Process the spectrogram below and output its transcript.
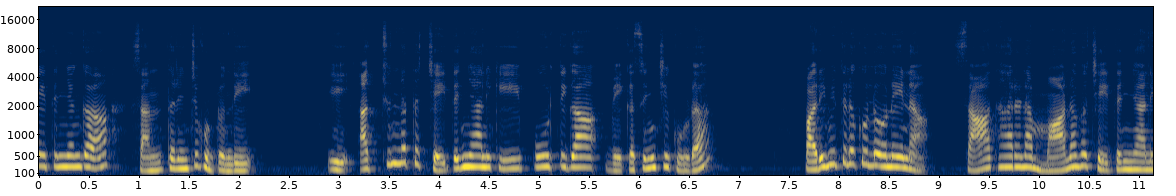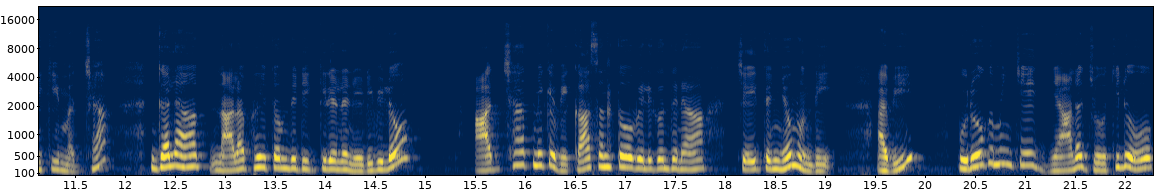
చైతన్యంగా సంతరించుకుంటుంది. ఈ అత్యున్నత చైతన్యానికి పూర్తిగా వికసించి కూడా పరిమితులకు లోనైన సాధారణ మానవ చైతన్యానికి మధ్య గల నలభై తొమ్మిది డిగ్రీల నిడివిలో ఆధ్యాత్మిక వికాసంతో వెలుగొందిన చైతన్యం ఉంది. అవి పురోగమించే జ్ఞానజ్యోతిలో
